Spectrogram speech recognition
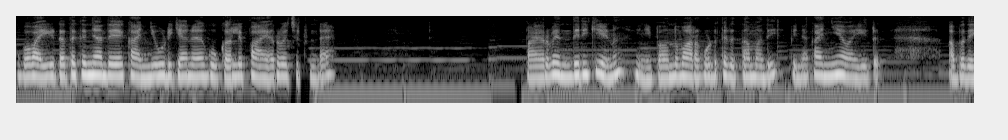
അപ്പോൾ വൈകിട്ടത്തേക്ക് ഞാൻ അതേ കഞ്ഞി കുടിക്കാൻ കുക്കറിൽ പയർ വെച്ചിട്ടുണ്ടേ. പയർ വെന്തിരിക്കുകയാണ് ഇനിയിപ്പോൾ ഒന്ന് വറ കൊടുത്തെടുത്താൽ മതി. പിന്നെ കഞ്ഞിയാണ് വൈകിട്ട്. അപ്പോൾ ദേ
